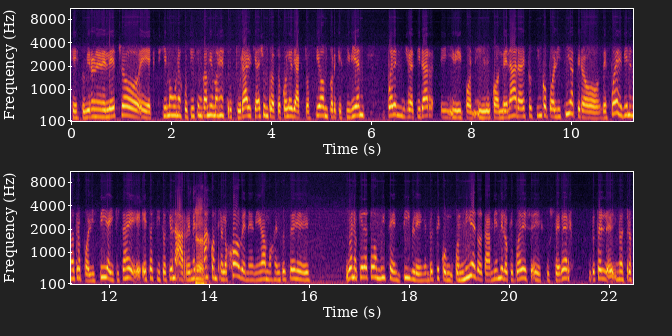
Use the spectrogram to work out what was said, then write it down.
que estuvieron en el hecho, eh, exigimos una justicia, un cambio más estructural, que haya un protocolo de actuación, porque si bien pueden retirar y, condenar a estos cinco policías, pero después vienen otros policías y quizás eh, esta situación arremete más contra los jóvenes, digamos. Entonces, bueno, queda todo muy sensible, entonces con, miedo también de lo que puede eh, suceder. Entonces, nuestro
